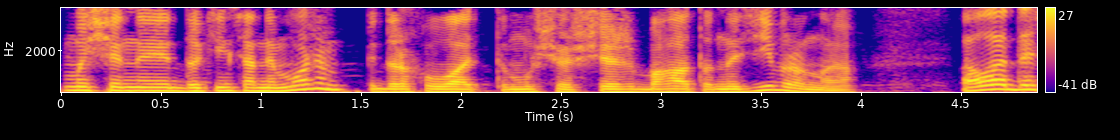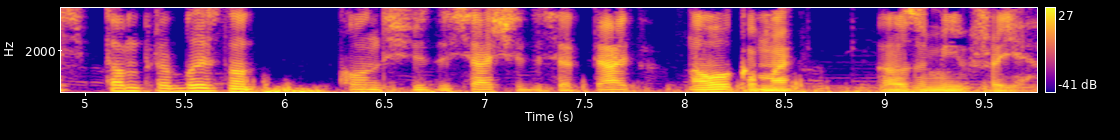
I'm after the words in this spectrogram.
Ми ще не до кінця не можемо підрахувати, тому що ще ж багато не зібрано. Але десь там приблизно кон 60-65 на око ми що є.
